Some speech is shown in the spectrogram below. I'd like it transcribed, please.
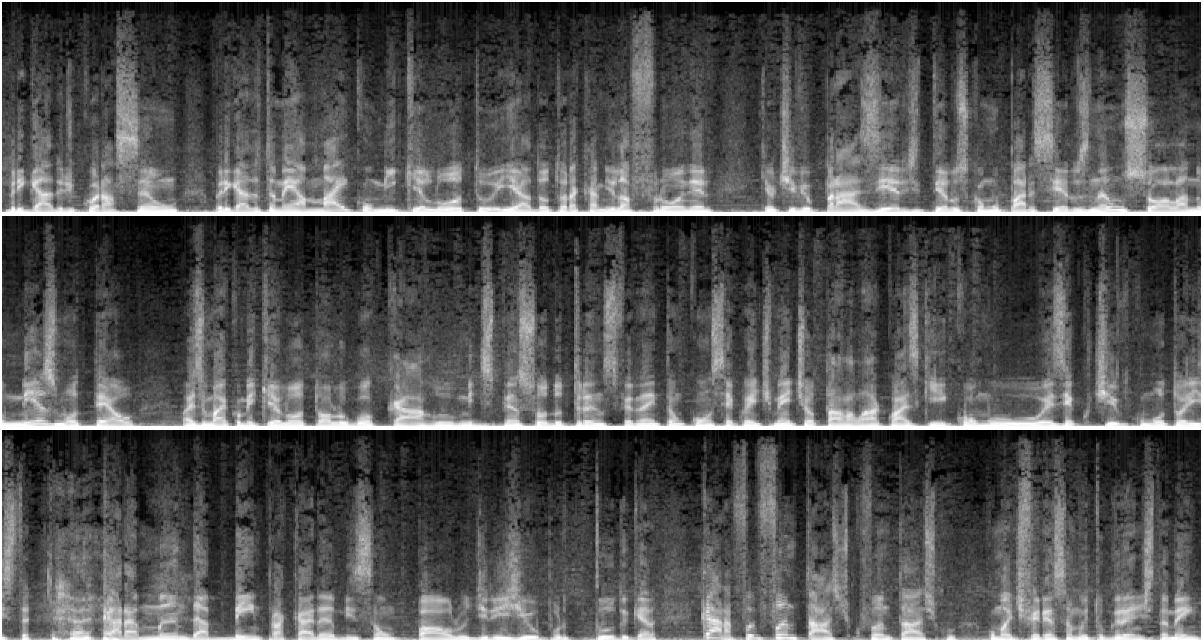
Obrigado de coração. Obrigado também a Maicon Michelotto e a doutora Camila Froner, que eu tive o prazer de tê-los como parceiros, não só lá no mesmo hotel, mas o Michael Michelotto alugou carro me dispensou do transfer, né? Então, consequentemente, eu tava lá quase que como executivo, como motorista. O cara manda bem pra caramba em São Paulo, dirigiu por tudo que era. Cara, foi fantástico, fantástico. Com uma diferença muito grande também.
